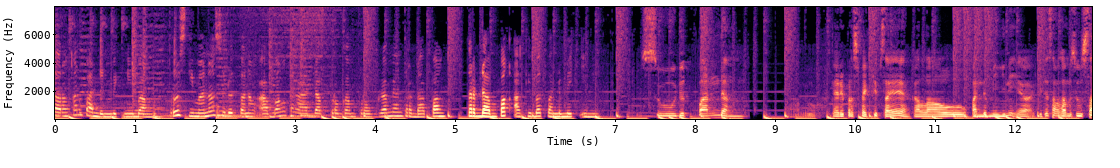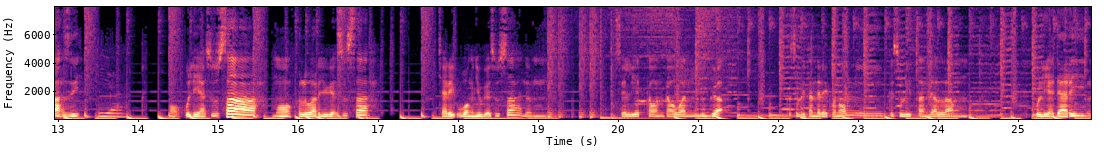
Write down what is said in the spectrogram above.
sekarang kan pandemik nih bang terus gimana sudut pandang abang terhadap program-program yang terdampak terdampak akibat pandemik ini Sudut pandang. Aduh, dari perspektif saya ya, kalau pandemi gini ya kita sama-sama susah sih. iya Mau kuliah susah, mau keluar juga susah, cari uang juga susah dan saya lihat kawan-kawan juga kesulitan dari ekonomi, kesulitan dalam kuliah daring.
